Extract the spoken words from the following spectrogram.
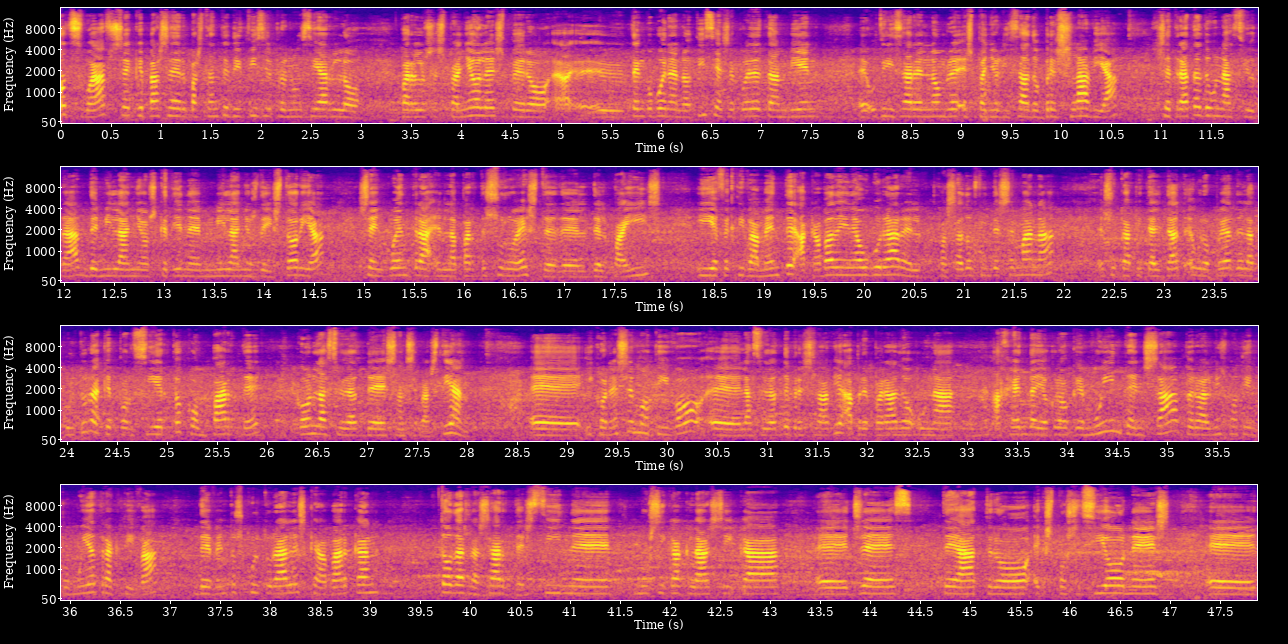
Wrocław. Sé que va a ser bastante difícil pronunciarlo para los españoles, pero eh, tengo buena noticia, se puede también eh, utilizar el nombre españolizado Breslavia. Se trata de una ciudad de mil años que tiene mil años de historia, se encuentra en la parte suroeste del, del país y efectivamente acaba de inaugurar el pasado fin de semana eh, su capitalidad europea de la cultura, que por cierto comparte con la ciudad de San Sebastián. Eh, y con ese motivo eh, la ciudad de Breslavia ha preparado una agenda yo creo que muy intensa, pero al mismo tiempo muy atractiva, de eventos culturales que abarcan todas las artes, cine, música clásica, eh, jazz, teatro, exposiciones.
